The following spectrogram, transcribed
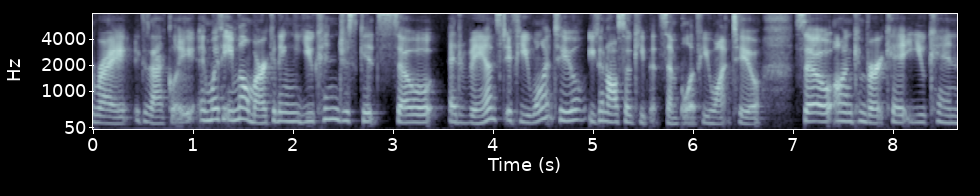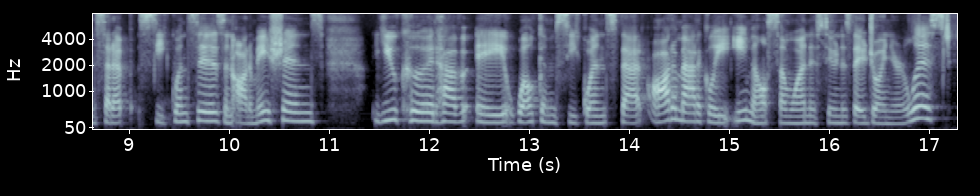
Right, exactly. And with email marketing, you can just get so advanced if you want to. You can also keep it simple if you want to. So on ConvertKit, you can set up sequences and automations. You could have a welcome sequence that automatically emails someone as soon as they join your list,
